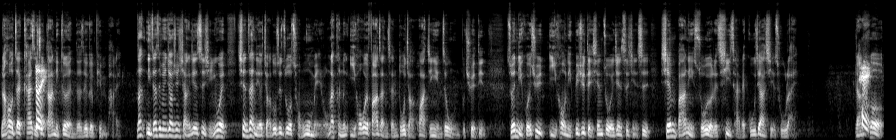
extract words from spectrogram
然后再开始去打你个人的这个品牌。那你在这边就要先想一件事情，因为现在你的角度是做宠物美容，那可能以后会发展成多角化经营，这我们不确定。所以你回去以后，你必须得先做一件事情，是先把你所有的器材的估价写出来，然后。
